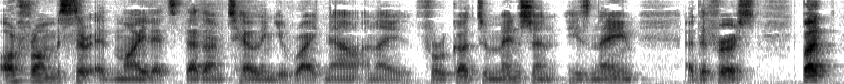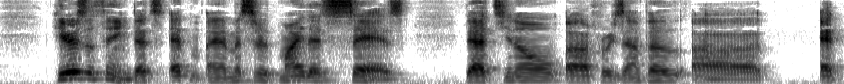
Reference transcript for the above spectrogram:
are from mr ed mylett that i'm telling you right now and i forgot to mention his name at the first. But here's the thing that ed, uh, mr ed mylett says that you know uh, for example uh, a,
